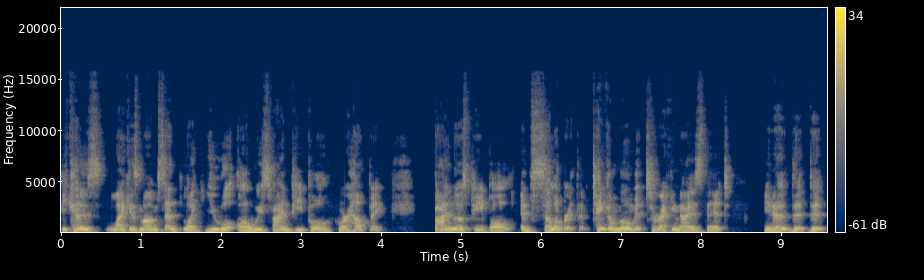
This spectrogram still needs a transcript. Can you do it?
Because like his mom said like you will always find people who are helping find those people and celebrate them. Take a moment to recognize that, you know, that, that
